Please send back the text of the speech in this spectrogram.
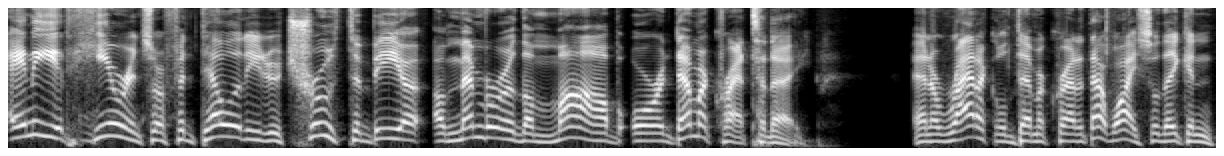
any adherence or fidelity to truth to be a, a member of the mob or a Democrat today and a radical Democrat at that. Why? So they can,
